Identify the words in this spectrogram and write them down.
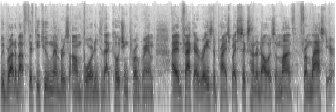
We brought about 52 members on board into that coaching program. I, in fact, I raised the price by $600 a month from last year.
